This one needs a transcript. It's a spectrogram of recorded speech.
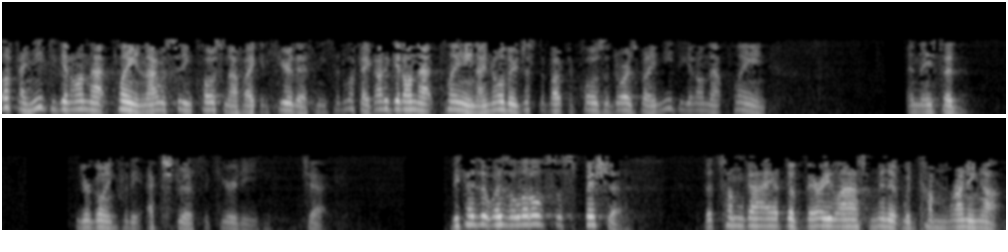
"Look, I need to get on that plane." And I was sitting close enough I could hear this. And he said, "Look, I got to get on that plane. I know they're just about to close the doors, but I need to get on that plane." And they said, "You're going for the extra security check." Because it was a little suspicious that some guy at the very last minute would come running up.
